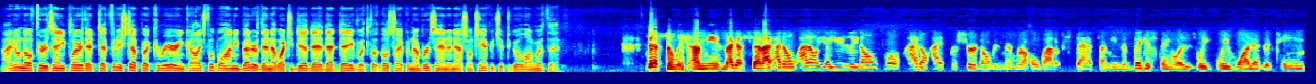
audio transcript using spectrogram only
I don't know if there is any player that uh, finished up a career in college football any better than uh, what you did uh, that day with those type of numbers and a national championship to go along with that. Definitely. I mean, like I said, I, I don't, I don't, I usually don't. Well, I don't. I for sure don't remember a whole lot of stats. I mean, the biggest thing was we we won as a team.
